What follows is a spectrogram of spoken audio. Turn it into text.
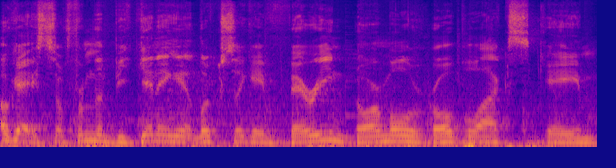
Okay, so from the beginning, it looks like a very normal Roblox game.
